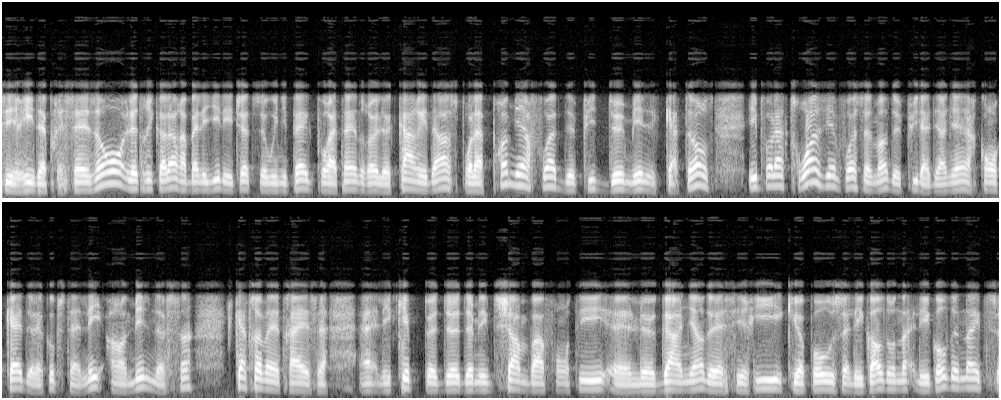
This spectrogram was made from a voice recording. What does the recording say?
séries d'après-saison, le tricolore a balayé les Jets de Winnipeg pour atteindre le carré d'as pour la première fois depuis 2014 et pour la troisième fois seulement depuis la dernière conquête de la Coupe Stanley en 1993. Euh, l'équipe de Dominique Ducharme va affronter euh, le gagnant de la série qui oppose les Golden, Knights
